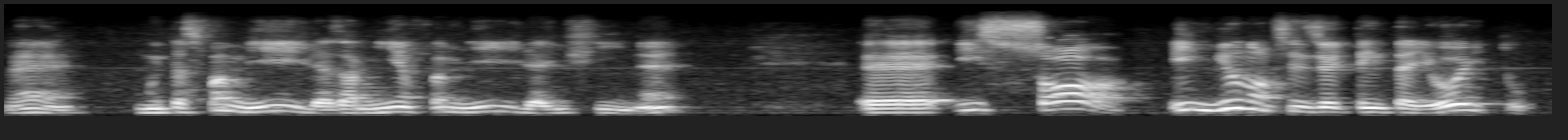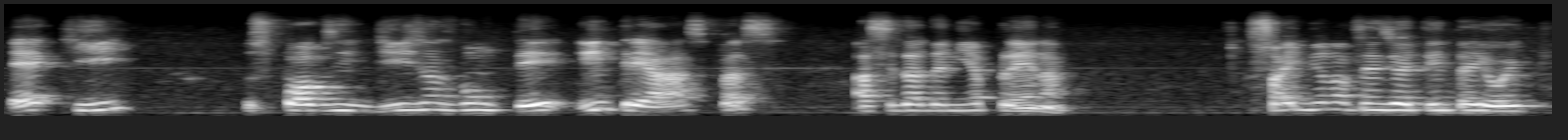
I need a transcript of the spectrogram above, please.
né? Muitas famílias, a minha família, enfim, né? É, e só em 1988 é que os povos indígenas vão ter, entre aspas, a cidadania plena. Só em 1988,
